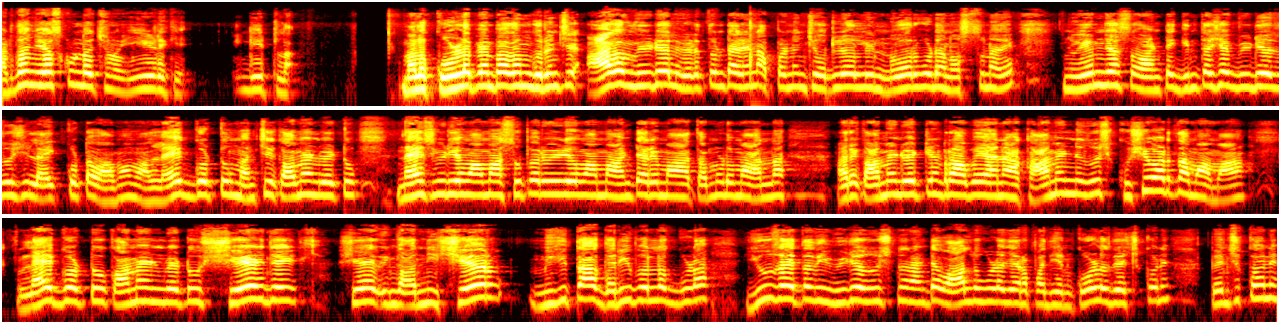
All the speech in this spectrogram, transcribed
అర్థం చేసుకుండొచ్చు నువ్వు ఈడికి గిట్లా. మళ్ళీ కోళ్ళ పెంపకం గురించి ఆగం వీడియోలు పెడుతుంటా నేను అప్పటి నుంచి వదిలి వదిలి నోరు కూడా వస్తున్నది నువ్వేం చేస్తావు అంటే గింతసేపు వీడియో చూసి లైక్ కొట్టావు అమ్మ లైక్ కొట్టు మంచి కామెంట్ పెట్టు. నైస్ వీడియో మామ సూపర్ వీడియో మామ. అంటే అరే మా తమ్ముడు మా అన్న అరే కామెంట్ పెట్టిన రాబోయ్ అని ఆ కామెంట్ని చూసి ఖుషి పడతామమ్మ లైక్ కొట్టు కామెంట్ పెట్టు షేర్ చేయి షేర్ ఇంకా అన్ని షేర్ మిగతా గరీబులకు కూడా యూజ్ అవుతుంది ఈ వీడియో చూస్తున్నారంటే వాళ్ళు కూడా జర పదిహేను కోళ్ళు తెచ్చుకొని పెంచుకొని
